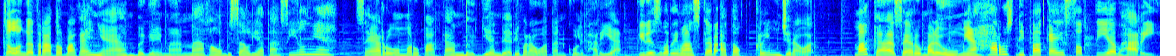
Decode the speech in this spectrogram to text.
Kalau nggak teratur pakainya, bagaimana kamu bisa lihat hasilnya? Serum merupakan bagian dari perawatan kulit harian, tidak seperti masker atau krim jerawat. Maka serum pada umumnya harus dipakai setiap hari,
